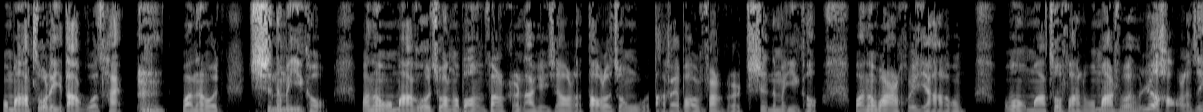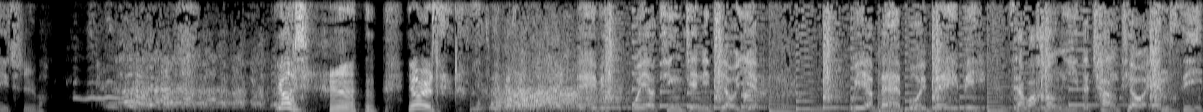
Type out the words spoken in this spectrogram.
我妈做了一大锅菜，完了我吃那么一口，完了我妈给我装个保温饭盒拿学校了。到了中午，打开保温饭盒吃那么一口，完了晚上回家了，我我问我妈做饭了，我妈说热好了自己吃吧。又是又是。baby，我要听见你叫爷。We are bad boy baby，才华横溢的唱跳 MC，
